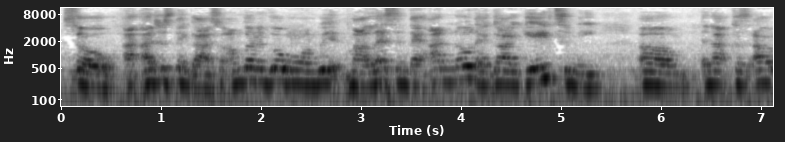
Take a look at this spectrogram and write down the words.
So I, I just thank God. So I'm gonna go on with my lesson that I know that God gave to me. Um, and I, cause I,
